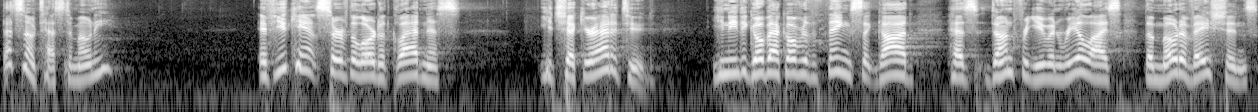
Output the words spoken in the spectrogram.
That's no testimony. If you can't serve the Lord with gladness, you check your attitude. You need to go back over the things that God has done for you and realize the motivations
